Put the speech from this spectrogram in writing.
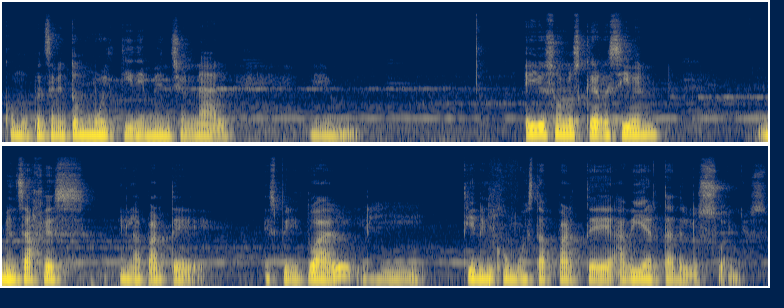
como pensamiento multidimensional. Em, ellos son los que reciben mensajes en la parte espiritual y tienen como esta parte abierta de los sueños.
